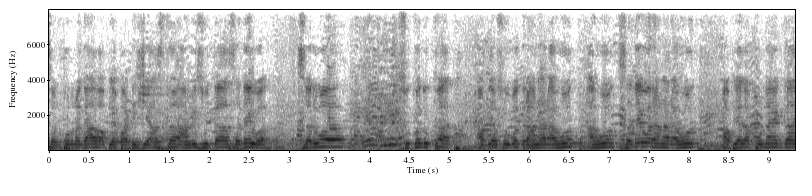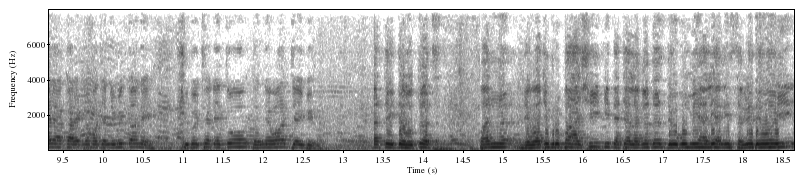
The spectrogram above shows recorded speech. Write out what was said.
संपूर्ण गाव आपल्या पाठीशी असतं. आम्ही सुद्धा सदैव सर्व सुखदुःखात आपल्यासोबत राहणार आहोत आहोत सदैव राहणार आहोत. आपल्याला पुन्हा एकदा या कार्यक्रमाच्या निमित्ताने शुभेच्छा देतो. धन्यवाद. जय भीम. तर इथे होतच. पण देवाची कृपा अशी की त्याच्या लगतच देवभूमी आली आणि सगळे देवही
